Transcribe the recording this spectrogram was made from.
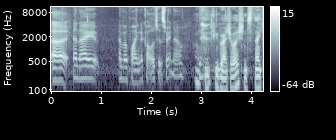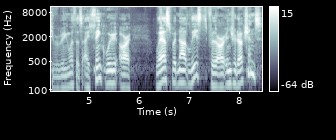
Uh, and I am applying to colleges right now. Well, congratulations. Thank you for being with us. I think we are, last but not least, for our introductions.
